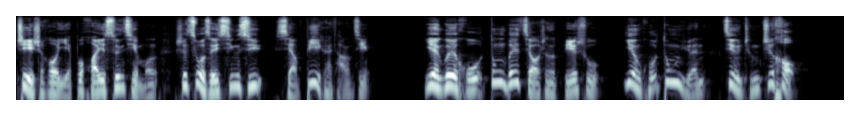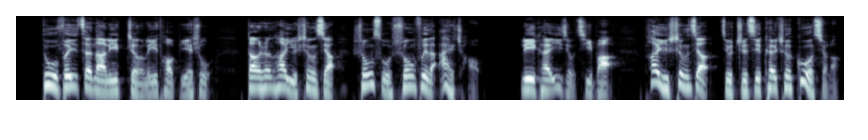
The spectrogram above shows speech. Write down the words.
这时候也不怀疑孙庆萌是做贼心虚，想避开唐静。雁归湖东北角上的别墅雁湖东园建成之后，杜飞在那里整了一套别墅，当成他与盛夏双宿双飞的爱巢。离开一九七八，他与盛夏就直接开车过去了。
